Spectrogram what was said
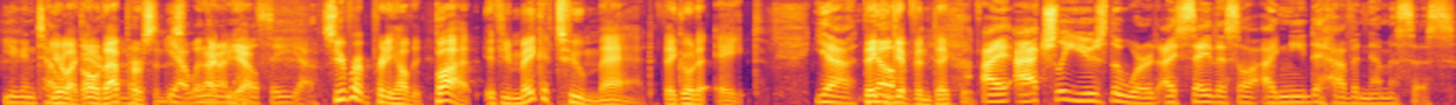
You can tell. You're like, oh, that person is Yeah, when they're actually- yeah. unhealthy. Yeah. So you're pretty healthy. But if you make a two mad, they go to eight. Yeah. They no. can get vindictive. I actually use the word. I say this a lot. I need to have a nemesis.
